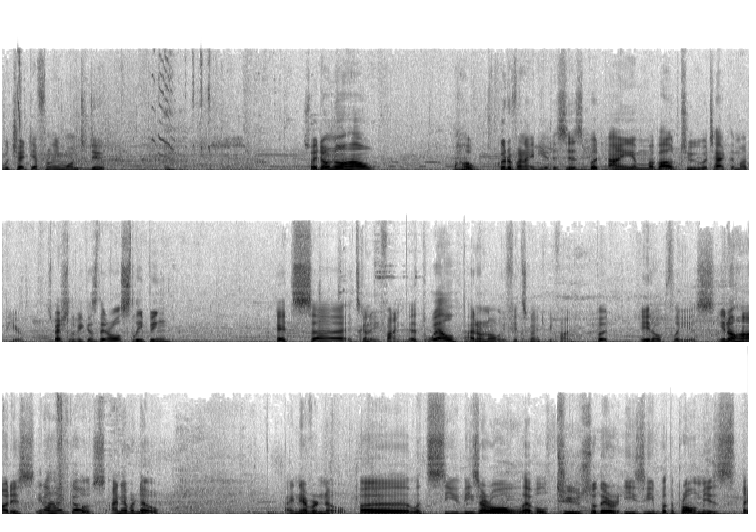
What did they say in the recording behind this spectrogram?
Which I definitely want to do. So I don't know how how good of an idea this is, but I am about to attack them up here, especially because they're all sleeping. It's uh, it's gonna be fine. It, well, I don't know if it's going to be fine, but it hopefully is. You know how it is. You know how it goes. I never know. I never know. Uh, let's see. These are all level 2, so they're easy, but the problem is uh,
